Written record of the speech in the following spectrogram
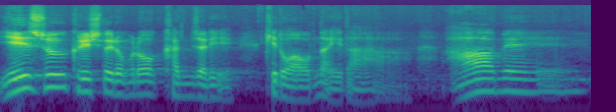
예수 그리스도 이름으로 간절히 기도하옵나이다. 아멘.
